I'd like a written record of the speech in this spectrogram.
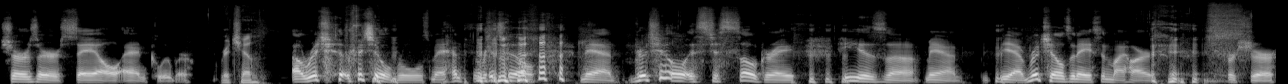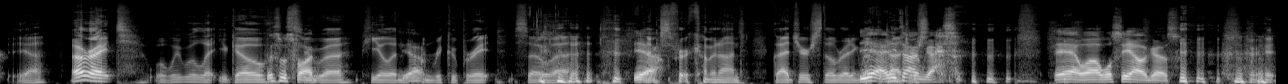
Scherzer, Sale, and Kluber. Rich Hill. Uh, Rich Rich Hill rules, man. Rich Hill, man. Rich Hill is just so great. He is, uh, man. Yeah, Rich Hill's an ace in my heart for sure. Yeah. All right. Well, we will let you go. This was fun. To, uh, heal and, yeah. and, recuperate. So, uh, yeah. thanks for coming on. Glad you're still writing. yeah, anytime, guys. yeah. Well, we'll see how it goes. All right.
